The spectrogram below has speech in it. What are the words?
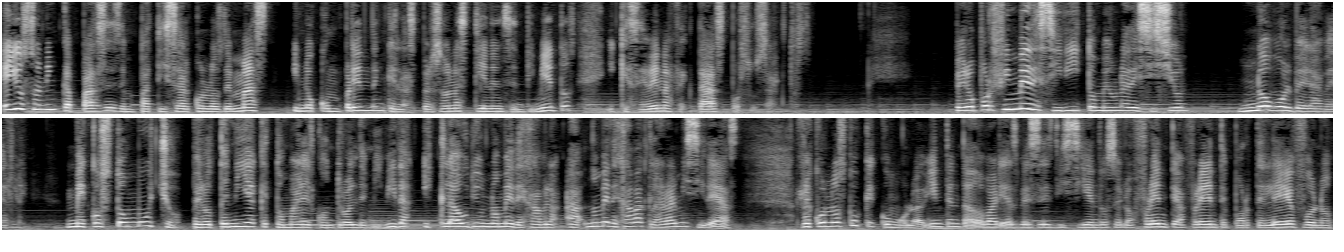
Ellos son incapaces de empatizar con los demás y no comprenden que las personas tienen sentimientos y que se ven afectadas por sus actos. Pero por fin me decidí y tomé una decisión, no volver a verle. Me costó mucho, pero tenía que tomar el control de mi vida y Claudio no me dejaba, ah, no me dejaba aclarar mis ideas. Reconozco que como lo había intentado varias veces diciéndoselo frente a frente, por teléfono,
